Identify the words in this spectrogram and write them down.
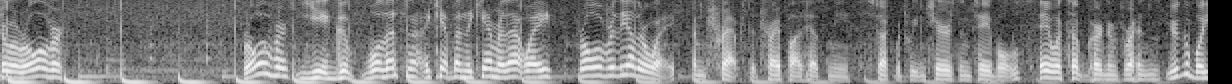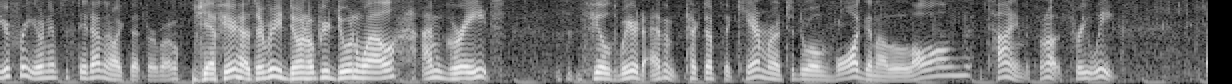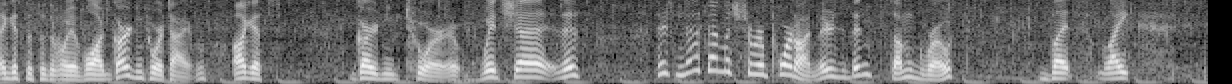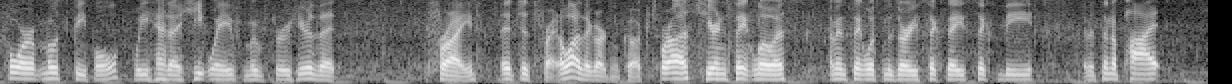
Turbo, roll over. Roll over. Yeah, good. Well, that's not, I can't bend the camera that way. Roll over the other way. I'm trapped. The tripod has me stuck between chairs and tables. Hey, what's up, garden friends? You're a good boy. You're free. You don't have to stay down there like that, Turbo. Jeff here. How's everybody doing? Hope you're doing well. I'm great. This feels weird. I haven't picked up the camera to do a vlog in a long time. It's been about three weeks. I guess this isn't really a vlog. Garden tour time. August garden tour, which uh, this there's not that much to report on. There's been some growth, but like for most people, we had a heat wave move through here that fried. It just fried. A lot of the garden cooked. For us here in St. Louis, I'm in St. Louis, Missouri, 6A, 6B. If it's in a pot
